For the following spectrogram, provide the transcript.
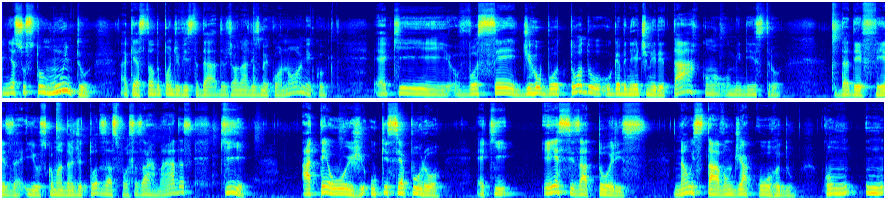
me assustou muito a questão do ponto de vista da, do jornalismo econômico, é que você derrubou todo o gabinete militar com o ministro da Defesa e os comandantes de todas as Forças Armadas que até hoje o que se apurou é que esses atores não estavam de acordo com um,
